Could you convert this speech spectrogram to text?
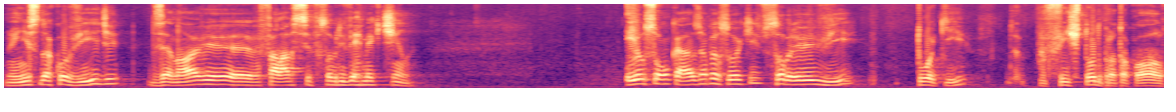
No início da Covid-19, eh, falava-se sobre ivermectina. Eu sou um caso de uma pessoa que sobrevivi, estou aqui, fiz todo o protocolo,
